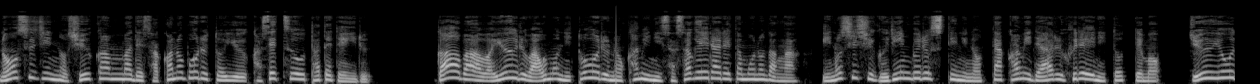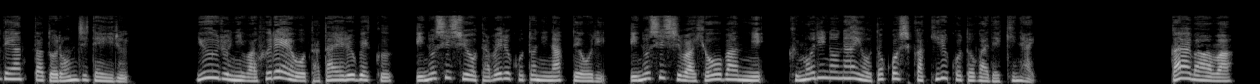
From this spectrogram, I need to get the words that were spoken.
ノース人の習慣まで遡るという仮説を立てている。ガーバーはユールは主にトールの神に捧げられたものだが、イノシシグリンブルスティに乗った神であるフレイにとっても重要であったと論じている。ユールにはフレイを称えるべく、イノシシを食べることになっており、イノシシは評判に曇りのない男しか切ることができない。ガーバーは、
